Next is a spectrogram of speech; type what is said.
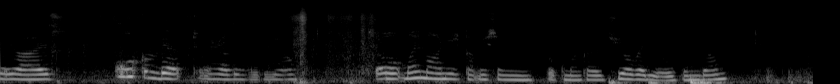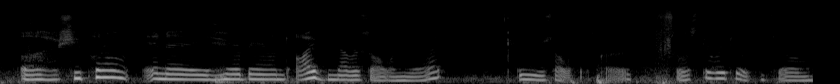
Hey guys, welcome back to another video. So my mom just got me some Pokemon cards. She already opened them. Uh, she put them in a hairband. I've never saw one yet. You just saw the first card. So let's get right to it. So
